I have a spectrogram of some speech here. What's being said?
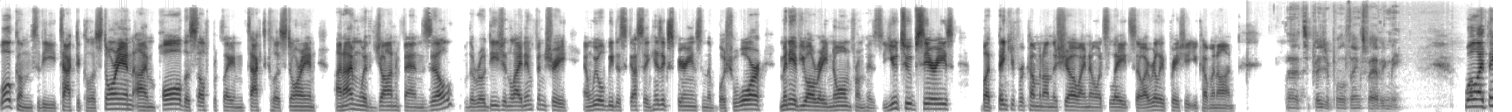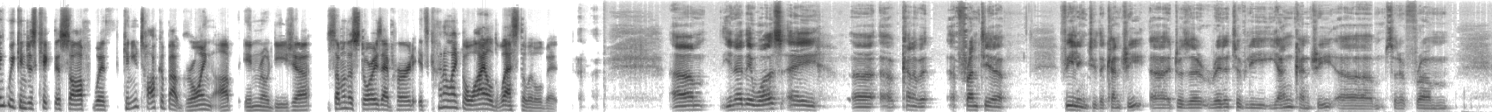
Welcome to the Tactical Historian. I'm Paul, the self-proclaimed tactical historian, and I'm with John Van Zyl of the Rhodesian Light Infantry, and we will be discussing his experience in the Bush War. Many of you already know him from his YouTube series, but thank you for coming on the show. I know it's late, so I really appreciate you coming on. Uh, it's a pleasure, Paul. Thanks for having me. Well, I think we can just kick this off with, can you talk about growing up in Rhodesia some of the stories I've heard, it's kind of like the Wild West a little bit. Um, you know, there was a, uh, a kind of a, a, frontier feeling to the country. Uh, it was a relatively young country, um, sort of from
